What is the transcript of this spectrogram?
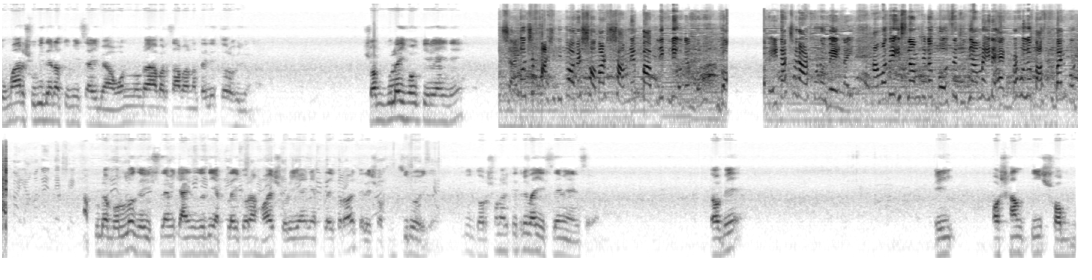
তোমার সুবিধাটা তুমি চাইবা, অন্যটা আবার চাবা না, তাইলে তো আর হইল না। সবগুলাই হোক এর আইনে। হচ্ছে ফাঁসি দিতে হবে, সবার সামনে পাবলিকলি ওদের এটা ছাড়া আর কোনো ওয়ে নাই। আমাদের ইসলাম যেটা বলছে, যদি আমরা এটা একবার হলো বাস্তবায়ন করতে আপুরা বলল যে ইসলামিক আইন যদি অ্যাপ্লাই করা হয়, শরীয় আইন অ্যাপ্লাই করা হয়, তাহলে সব জিরো হয়ে যায় কিন্তু দর্শনের ক্ষেত্রে ভাই ইসলামী আইন চাই না। তবে এই অশান্তি, সভ্য,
